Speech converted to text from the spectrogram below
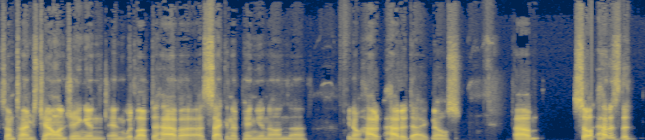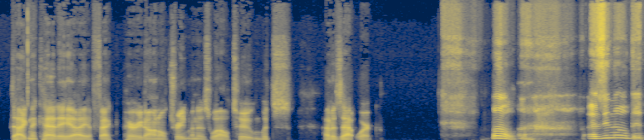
sometimes challenging and, and would love to have a, a second opinion on, you know, how, how to diagnose. Um, so how does the Diagnocat AI affect periodontal treatment as well too? What's how does that work? Well, uh, as you know, that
